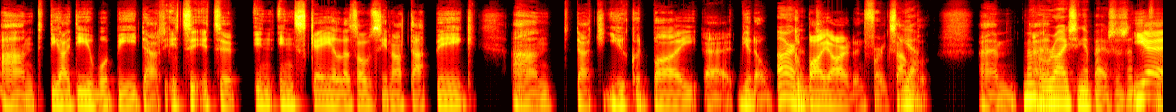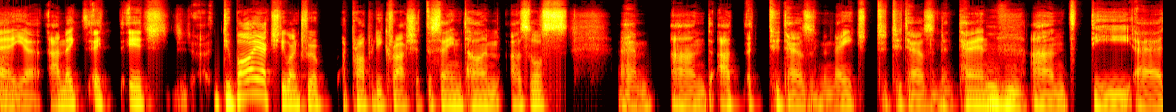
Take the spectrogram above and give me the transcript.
and the idea would be that it's it's a in in scale is obviously not that big, and that you could buy, uh, you know, Ireland. could buy Ireland, for example. Um, Remember um, writing about it? At the yeah, yeah, and it, it it's Dubai actually went through a, a property crash at the same time as us, um, and at uh, 2008 to 2010, Mhm. and the uh,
